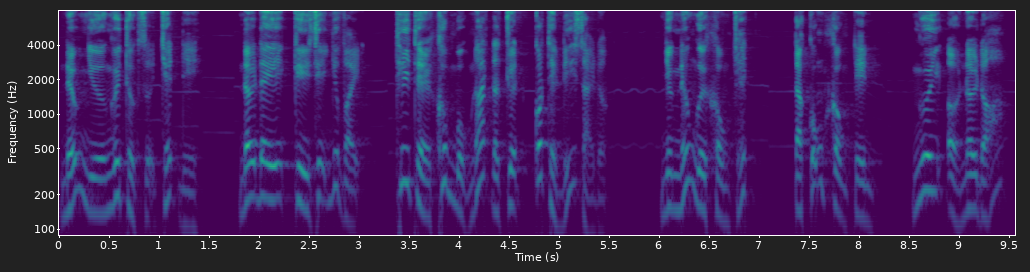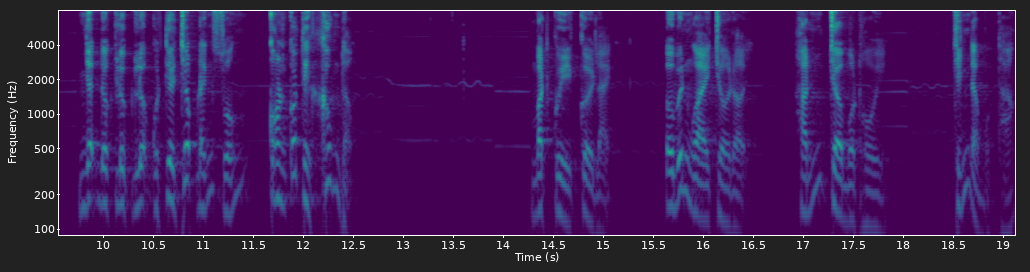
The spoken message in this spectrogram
Nếu như ngươi thực sự chết đi, Nơi đây kỳ dị như vậy Thi thể không mục nát là chuyện có thể lý giải được. Nhưng nếu ngươi không chết, Ta cũng không tin Ngươi ở nơi đó Nhận được lực lượng của tiên chấp đánh xuống Còn có thể không động. Mặt quỷ cười lạnh. Ở bên ngoài chờ đợi, Hắn chờ một hồi. Chính là một tháng.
